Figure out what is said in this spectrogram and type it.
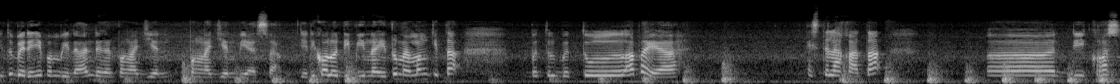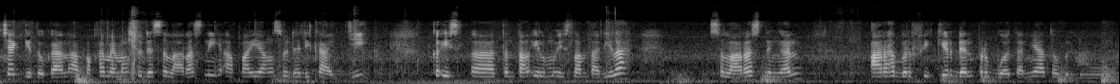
Itu bedanya pembinaan dengan pengajian pengajian biasa. Jadi kalau dibina itu memang kita betul-betul apa ya istilah kata uh, di cross check gitu kan apakah memang sudah selaras nih apa yang sudah dikaji ke uh, tentang ilmu Islam tadi lah selaras dengan arah berpikir dan perbuatannya atau belum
